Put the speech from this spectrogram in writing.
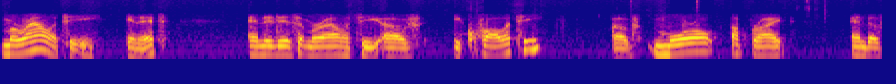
morality in it, and it is a morality of equality, of moral upright, and of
